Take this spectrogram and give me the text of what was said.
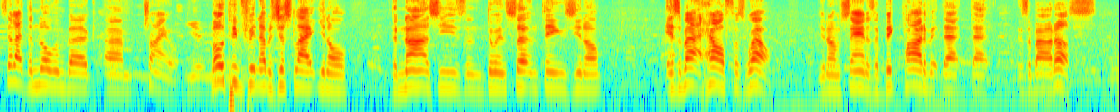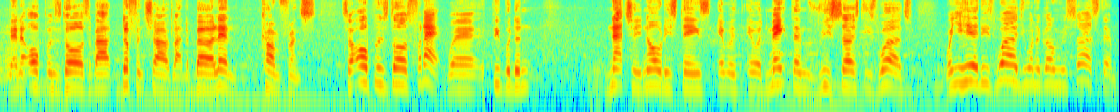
say, like the Nuremberg um, trial, Yeah, yeah, most people think that was just like you know, the Nazis and doing certain things. You know, it's about health as well. You know what I'm saying? There's a big part of it that that is about us. Mm-hmm. Then it opens doors about different trials, like the Berlin Conference. So it opens doors for that, where if people didn't naturally know these things, it would it would make them research these words. When you hear these words, you want to go and research them,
